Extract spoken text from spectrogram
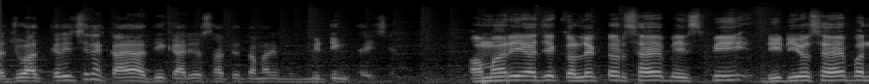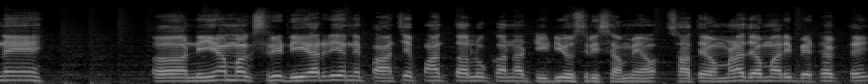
રજૂઆત કરી છે ને કયા અધિકારીઓ સાથે તમારી મિટિંગ થઈ છે? અમારી આજે કલેક્ટર સાહેબ, એસપી, ડીડીઓ સાહેબ અને નિયામક શ્રી ડીઆરડી અને પાંચે પાંચ તાલુકાના ટીડીઓ શ્રી સામે, સાથે હમણાં જ અમારી બેઠક થઈ.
